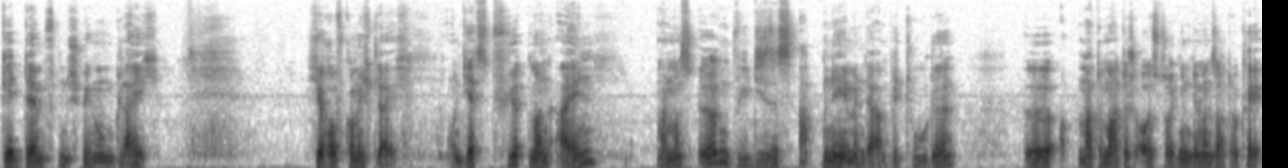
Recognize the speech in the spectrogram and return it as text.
gedämpften Schwingung gleich. Hierauf komme ich gleich. Und jetzt führt man ein, man muss irgendwie dieses Abnehmen der Amplitude äh, mathematisch ausdrücken, indem man sagt, okay,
